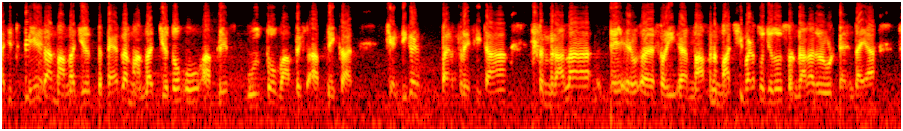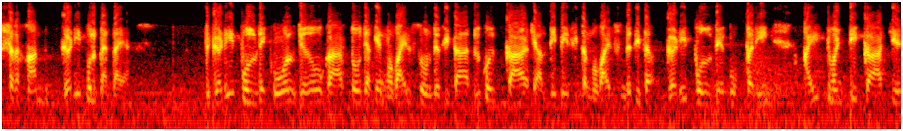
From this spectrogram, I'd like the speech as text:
ਅੱਜ ਦੁਪਹਿਰ ਦਾ ਮਾਮਲਾ, ਜਦੋਂ ਦੁਪਹਿਰ ਦਾ ਮਾਮਲਾ, ਜਦੋਂ ਉਹ ਆਪਣੇ ਸਕੂਲ ਤੋਂ ਵਾਪਸ ਆਪਣੇ ਘਰ ਚੰਡੀਗੜ੍ਹ ਪਰਤ ਰਹੇ ਸੀ, ਤਾਂ ਸਮਰਾਲਾ ਸੌਰੀ ਮਾਫਨ ਮਾਛੀਵਾੜਾ ਤੋਂ ਜਦੋਂ ਸਮਰਾਲਾ ਰੋਡ ਪੈਂਦਾ ਆ, ਸਰਹੰਦ ਗੜੀ ਪੁਲ ਪੈਂਦਾ ਆ। ਗੜੀ ਪੁਲ ਦੇ ਕੋਲ ਜਦੋਂ ਉਹ ਕਾਰ ਤੋਂ ਜਾ ਕੇ ਮੋਬਾਈਲ ਸੁਣਦੇ ਸੀ ਤਾਂ ਬਿਲਕੁਲ ਕਾਰ ਚੱਲਦੀ ਪਈ ਸੀ ਤਾਂ ਮੋਬਾਈਲ ਸੁਣਦੇ ਸੀ ਤਾਂ ਗੜੀ ਪੁਲ ਦੇ ਉੱਪਰ ਹੀ i20 ਕਾਰ 'ਚ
